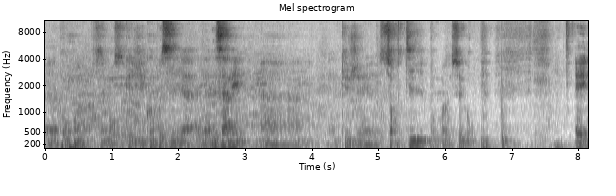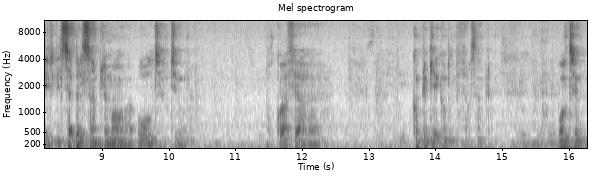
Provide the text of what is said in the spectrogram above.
Euh, pour moi. C'est un morceau que j'ai composé il y a, des années, euh, que j'ai sorti pour euh, ce groupe. Et il, il s'appelle simplement Old Tune. Pourquoi faire compliqué quand on peut faire simple Old Tune.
